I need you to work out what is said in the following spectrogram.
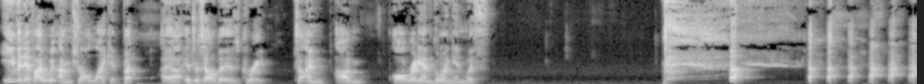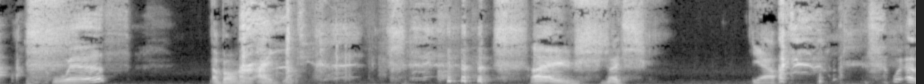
even if I would, I'm sure I'll like it. But uh, Idris Elba is great, so I'm um already I'm going in with. With a boner. I, I, I, yeah. uh,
